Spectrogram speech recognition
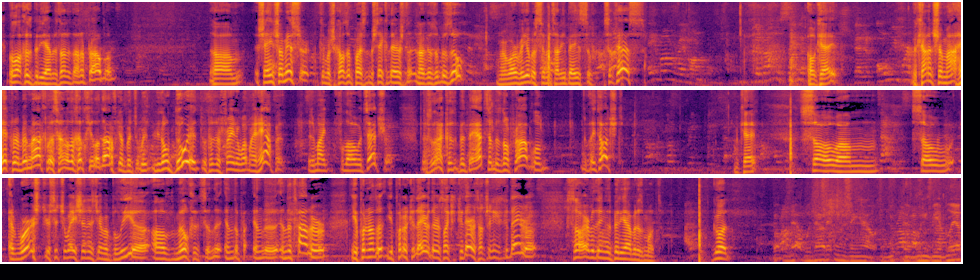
The law is b'diavad. It's not, it's not a problem. Um, Shein shamisr. Kimush calls a person mistake there is nagazu bezu. Remember, you was simon tzadi base success. Okay. We can't shema hikra b'machmas handle the chatchila dafka, but we, we don't do it because we're afraid of what might happen. It might flow, etc. But it's not because but be'etzim there's no problem if they touched. Okay, so um, so at worst your situation is you have a belia of milk that's in the in the in the in the tanner. You put another you put a kadera there. It's like a kadera touching a kadera, so everything is bidiyah is mut. Good. But without, without it oozing out, there wouldn't be a blip.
